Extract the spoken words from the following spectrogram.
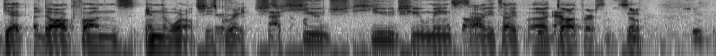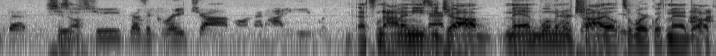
get a dog funds in the world. She's great. She's a huge, huge humane society type uh, Yeah. dog person. So She's, she's the best. She's She- awesome. She does a great job on that high heat with. that's with- not an easy job, man, woman, or Mad Dog child, is- to work with Mad Dog.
